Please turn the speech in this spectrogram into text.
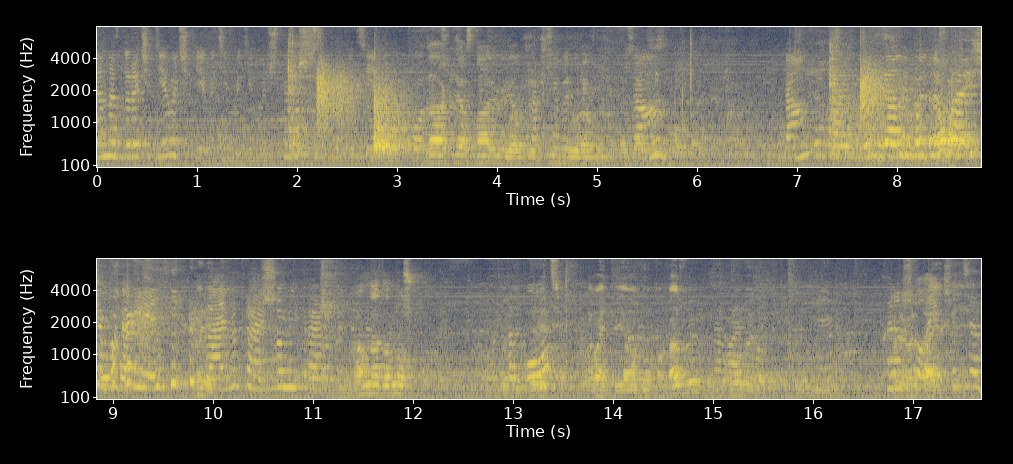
Це в нас, до речі, дівчатки, Вадим Вадимович, теж з професійного коледжу. Так, я знаю, я вже Так що чув, ви Юра мені казав. Да? Да? Взяли подростаюче покоління. Правильно, правильно. Що мені треба робити? Вам треба ножку. Таку? Дивіться, давайте я одну показую, ви робите. Хорошо, а якщо це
